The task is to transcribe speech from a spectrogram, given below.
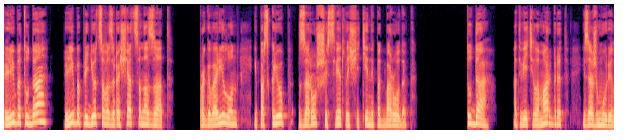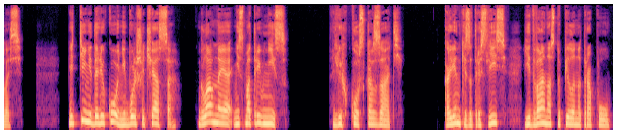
«Либо туда, либо придется возвращаться назад», проговорил он и поскреб заросший светлой щетиной подбородок. «Туда», — ответила Маргарет и зажмурилась. «Идти недалеко, не больше часа. Главное, не смотри вниз». «Легко сказать». Коленки затряслись, едва она ступила на тропу.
